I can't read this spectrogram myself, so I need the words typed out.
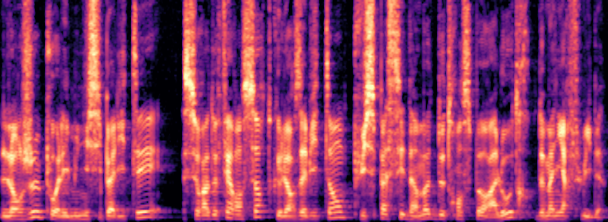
L'enjeu pour les municipalités sera de faire en sorte que leurs habitants puissent passer d'un mode de transport à l'autre de manière fluide,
